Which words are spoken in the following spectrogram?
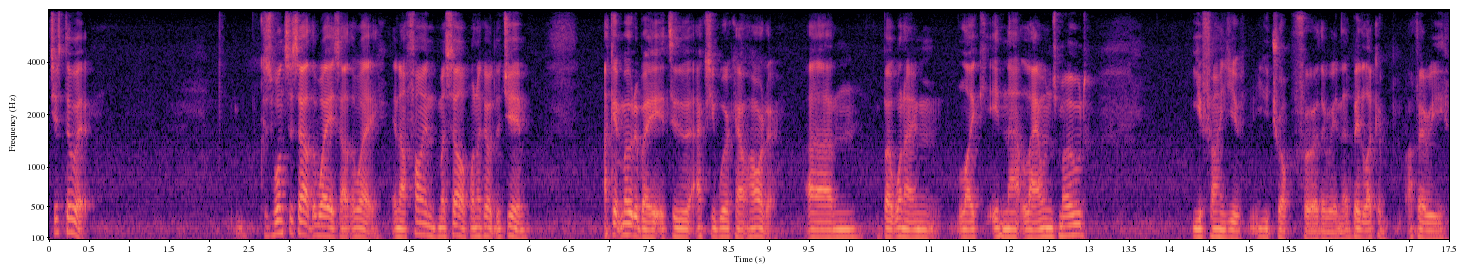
just do it because once it's out the way, it's out the way. And I find myself when I go to the gym, I get motivated to actually work out harder. Um, but when I'm like in that lounge mode, you find you you drop further in a bit like a, a very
